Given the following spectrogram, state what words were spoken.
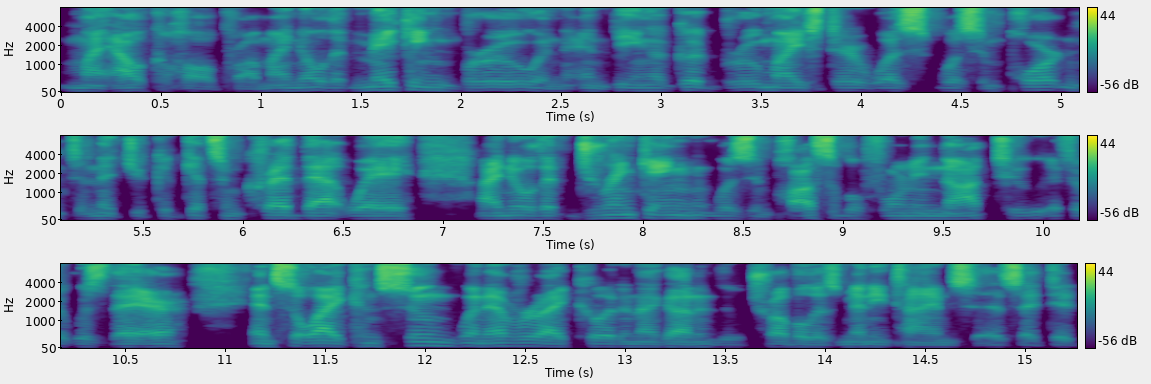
my alcohol problem. I know that making brew and, and being a good brewmeister was was important and that you could get some cred that way. I know that drinking was impossible for me not to if it was there. And so I consumed whenever I could and I got into trouble as many times as I did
